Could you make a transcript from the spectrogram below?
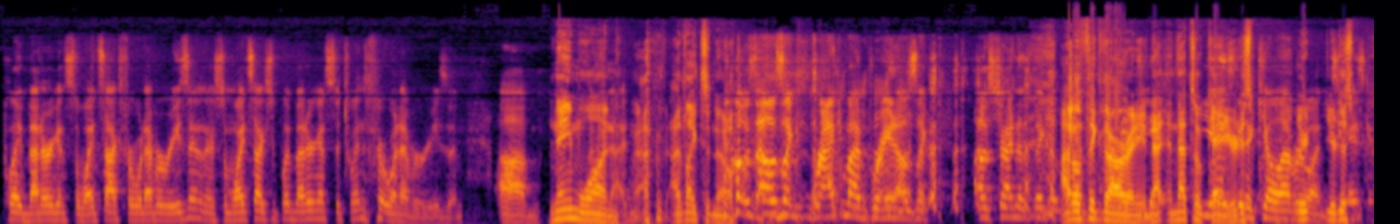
play better against the White Sox for whatever reason. And there's some White Sox who play better against the Twins for whatever reason. Um, name one. I- I'd like to know. I was, I was like racking my brain. I was like, I was trying to think. Of I don't one. think there are any, and, that, and that's okay. TA's You're gonna just kill you're- everyone. You're, just kill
